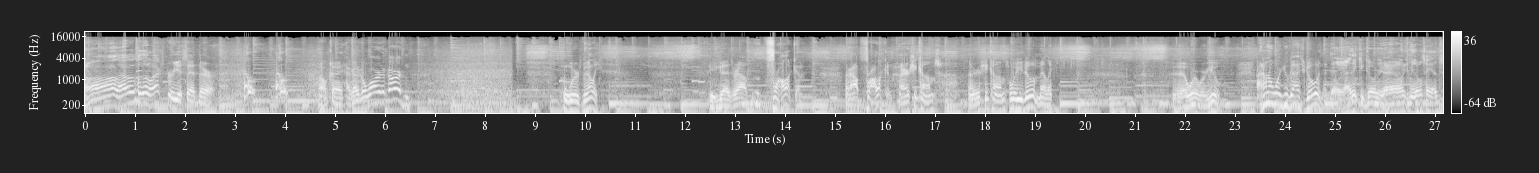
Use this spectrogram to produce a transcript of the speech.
Oh, that was a little extra you said there. Okay, I gotta go water the garden. Where's Millie? You guys are out frolicking. They're out frolicking. There she comes. There she comes. What are you doing, Millie? Yeah, where were you? I don't know where you guys go in the day. I think you go to, uh, give me those heads.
